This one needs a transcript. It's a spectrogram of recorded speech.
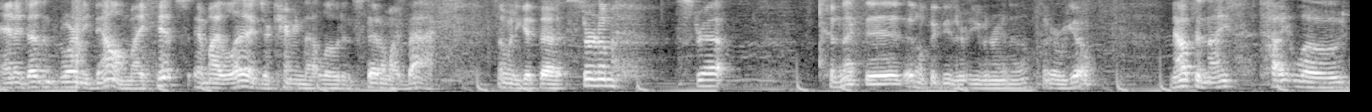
and it doesn't wear me down. My hips and my legs are carrying that load instead of my back. When you get that sternum strap connected, I don't think these are even right now. There we go. Now it's a nice tight load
